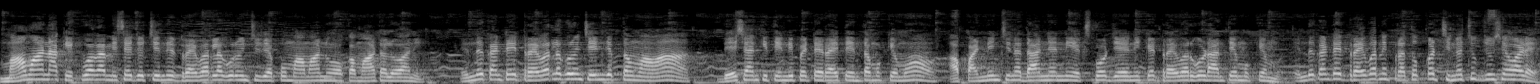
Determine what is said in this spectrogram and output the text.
మామా నాకు ఎక్కువగా మెసేజ్ వచ్చింది డ్రైవర్ల గురించి చెప్పు మామా నువ్వు ఒక మాటలో అని. ఎందుకంటే డ్రైవర్ల గురించి ఏం చెప్తాం మామా? దేశానికి తిండి పెట్టే రైతు ఎంత ముఖ్యమో ఆ పండించిన ధాన్యాన్ని ఎక్స్పోర్ట్ చేయడానికే డ్రైవర్ కూడా అంతే ముఖ్యం. ఎందుకంటే డ్రైవర్ని ప్రతి ఒక్కరు చిన్న చూపు చూసేవాడే.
